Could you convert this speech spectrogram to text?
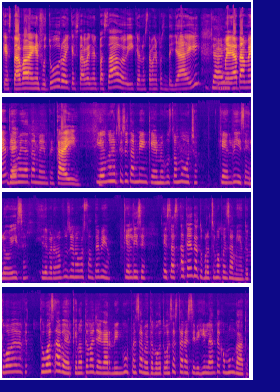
que estaba en el futuro y que estaba en el pasado y que no estaba en el presente. Ya ahí, Ya ahí- inmediatamente, Ya inmediatamente. caí. Y hay un ejercicio también que me gustó mucho, que él dice, y lo hice, y de verdad me funcionó bastante bien, que él dice, estás atenta a tu próximo pensamiento. Tú vas a ver que, tú vas a ver que no te va a llegar ningún pensamiento porque tú vas a estar así vigilante como un gato.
